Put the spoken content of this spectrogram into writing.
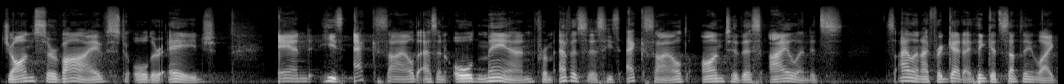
John survives to older age and he's exiled as an old man from Ephesus. He's exiled onto this island. It's this island, I forget, I think it's something like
